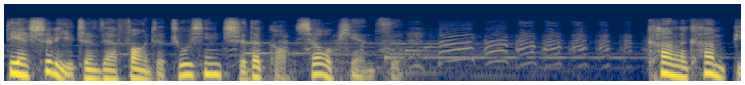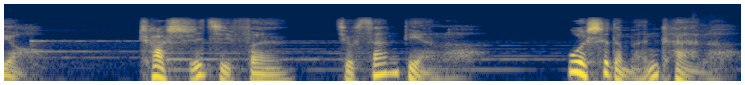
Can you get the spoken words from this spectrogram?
电视里正在放着周星驰的搞笑片子。看了看表，差十几分就三点了。卧室的门开了，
